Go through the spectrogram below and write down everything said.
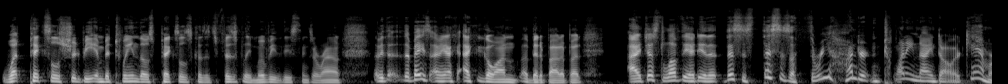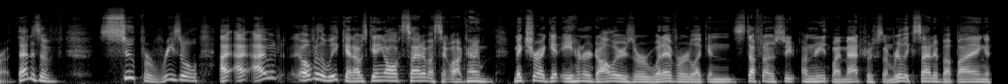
what pixels should be in between those pixels because it's physically moving these things around. I mean, the, the base. I mean, I, I could go on a bit about it, but I just love the idea that this is this is a three hundred and twenty nine dollar camera. That is a super reasonable. I, I, I over the weekend I was getting all excited about saying, "Well, I gotta make sure I get eight hundred dollars or whatever, like and stuffed underneath my mattress." I'm really excited about buying a,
